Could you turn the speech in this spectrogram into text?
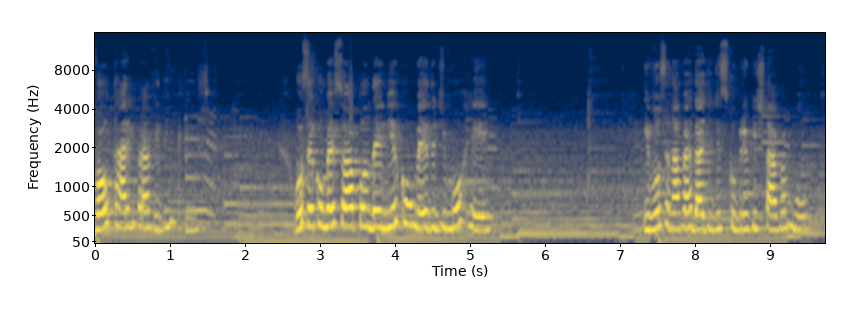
Voltarem para a vida em Cristo. Você começou a pandemia com medo de morrer. E você, na verdade, descobriu que estava morto.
